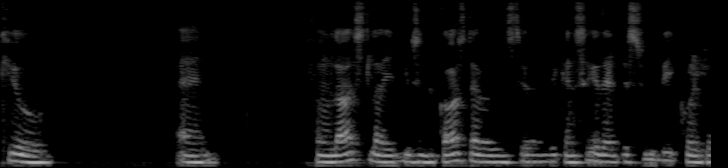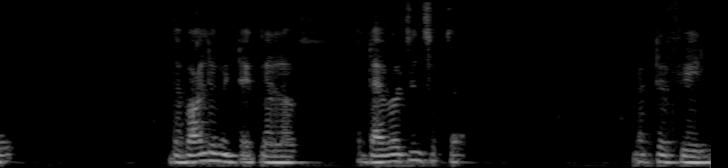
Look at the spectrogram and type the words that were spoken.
cube and from last slide using the Gauss divergence theorem we can say that this will be equal to the volume integral of the divergence of the vector field.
